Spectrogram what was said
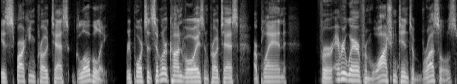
is sparking protests globally reports that similar convoys and protests are planned for everywhere from Washington to Brussels.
